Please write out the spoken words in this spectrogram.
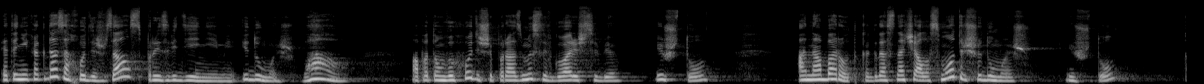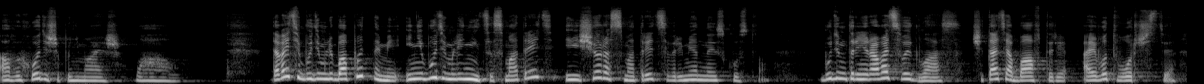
это не когда заходишь в зал с произведениями и думаешь «Вау!», а потом выходишь и, поразмыслив, говоришь себе «И что?». А наоборот, когда сначала смотришь и думаешь «И что?», а выходишь и понимаешь «Вау!». Давайте будем любопытными и не будем лениться смотреть и еще раз смотреть современное искусство. Будем тренировать свой глаз, читать об авторе, о его творчестве –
